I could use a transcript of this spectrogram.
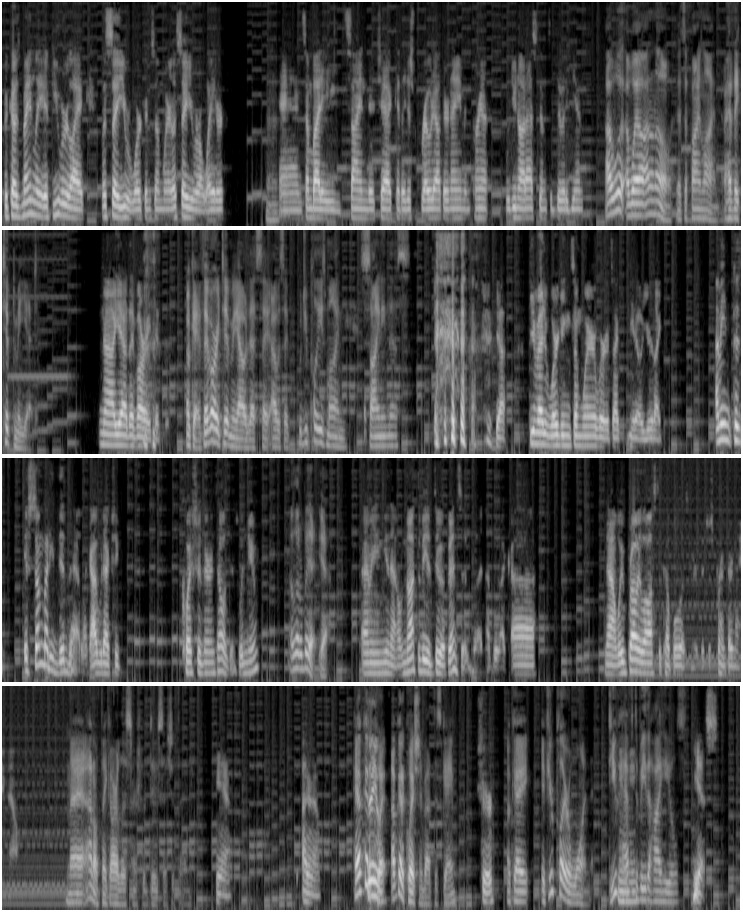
Because mainly, if you were like, let's say you were working somewhere, let's say you were a waiter, Mhm. and somebody signed their check and they just wrote out their name in print, would you not ask them to do it again? I would. Well, I don't know. That's a fine line. Have they tipped me yet? No, yeah, they've already tipped it. Okay, if they've already tipped me, I would say I would say, would you please mind signing this? yeah. You imagine working somewhere where it's like, you know, you're like, I mean, cause if somebody did that, like I would actually question their intelligence, wouldn't you? A little bit, yeah. I mean, you know, not to be too offensive, but I'd be like, uh, now we've probably lost a couple listeners that just print their name now. Nah, I don't think our listeners would do such a thing. Yeah. I don't know. Hey, I've got So a anyway- que- I've got a question about this game. Sure. Okay, if you're player one, do you have Mhm. to be the high heels? Yes.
